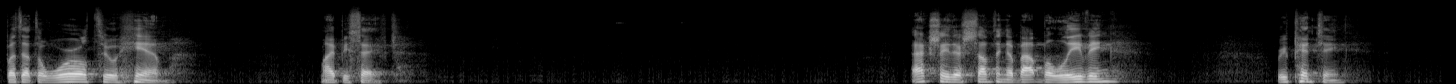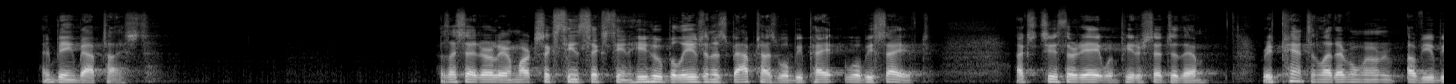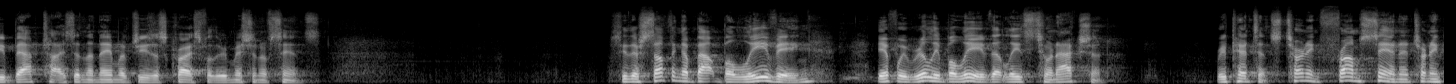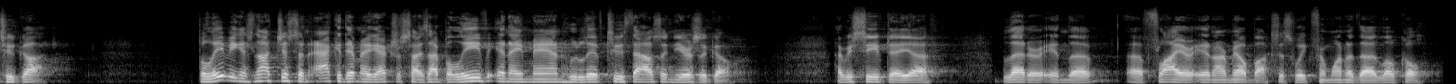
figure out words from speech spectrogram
but that the world through him might be saved. Actually, there's something about believing, repenting, and being baptized. As I said earlier, Mark 16, 16, he who believes and is baptized will be, pay, will be saved. Acts 2.38, when Peter said to them, Repent and let every one of you be baptized in the name of Jesus Christ for the remission of sins. See, there's something about believing, if we really believe, that leads to an action repentance, turning from sin and turning to God. Believing is not just an academic exercise. I believe in a man who lived 2,000 years ago. I received a uh, letter in the uh, flyer in our mailbox this week from one of the local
